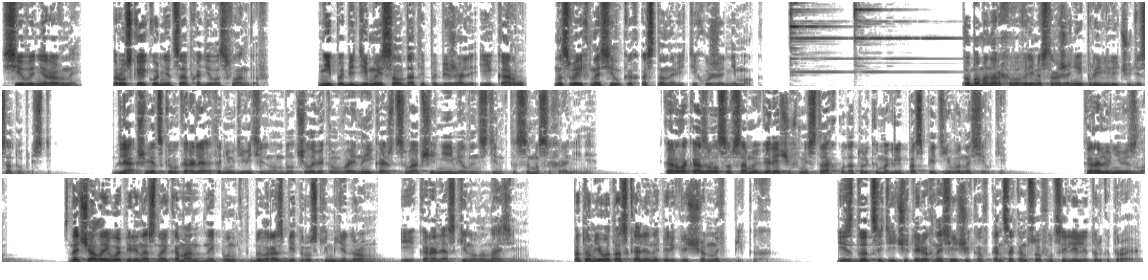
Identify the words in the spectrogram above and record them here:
Силы не равны. Русская конница обходила с флангов. Непобедимые солдаты побежали, и Карл на своих носилках остановить их уже не мог. Оба монарха во время сражений проявили чудеса доблести. Для шведского короля это неудивительно, он был человеком войны и, кажется, вообще не имел инстинкта самосохранения. Карл оказывался в самых горячих местах, куда только могли поспеть его носилки. Королю не везло. Сначала его переносной командный пункт был разбит русским ядром, и короля скинуло на землю. Потом его таскали на перекрещенных пиках. Из 24 носильщиков в конце концов уцелели только трое.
